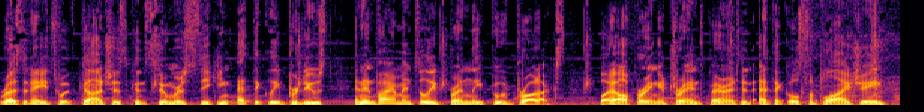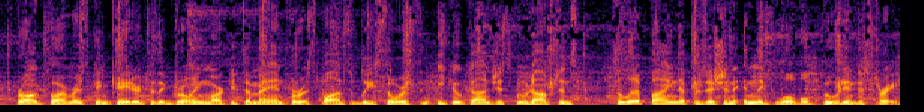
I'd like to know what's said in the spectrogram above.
resonates with conscious consumers seeking ethically produced and environmentally friendly food products. By offering a transparent and ethical supply chain, frog farmers can cater to the growing market demand for responsibly sourced and eco conscious food options, solidifying their position in the global food industry.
